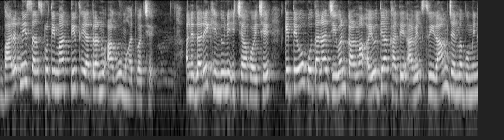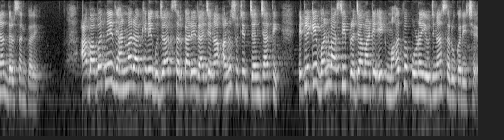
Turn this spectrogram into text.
ભારતની સંસ્કૃતિમાં તીર્થયાત્રાનું આગવું મહત્વ છે. અને દરેક હિન્દુની ઈચ્છા હોય છે કે તેઓ પોતાના જીવનકાળમાં અયોધ્યા ખાતે આવેલ શ્રી રામ જન્મભૂમિના દર્શન કરે. આ બાબતને ધ્યાનમાં રાખીને ગુજરાત સરકારે રાજ્યના અનુસૂચિત જનજાતિ એટલે કે વનવાસી પ્રજા માટે એક મહત્વપૂર્ણ યોજના શરૂ કરી છે.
